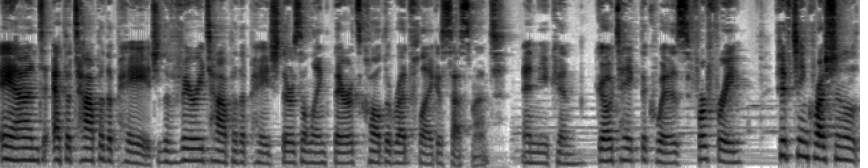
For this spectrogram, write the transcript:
And at the top of the page, the very top of the page, there's a link there. It's called the red flag assessment. And you can go take the quiz for free. 15 questions,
